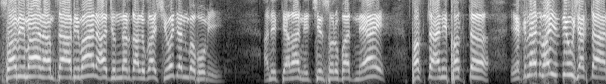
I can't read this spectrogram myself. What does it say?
स्वाभिमान आमचा अभिमान हा जुन्नर तालुका शिवजन्मभूमी. आणि त्याला निश्चित स्वरूपात न्याय फक्त आणि फक्त एकनाथ भाईच देऊ शकतात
